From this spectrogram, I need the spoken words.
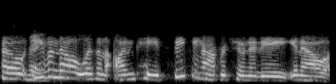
So right. even though it was an unpaid speaking opportunity, you know,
